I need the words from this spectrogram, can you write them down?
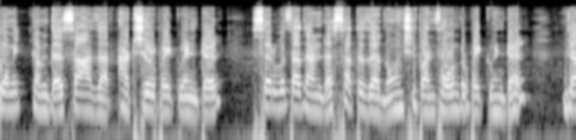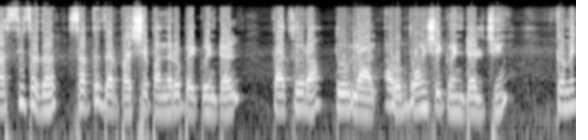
कमीत कमी दर सहा हजार आठशे रुपये क्विंटल सर्वसाधारण दर सात हजार दोनशे पंचावन्न रुपये क्विंटल जास्तीचा दर सात हजार पाचशे पंधरा रुपये क्विंटल पाचोरा तूर लाल आवक दोनशे क्विंटलची. कमीत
